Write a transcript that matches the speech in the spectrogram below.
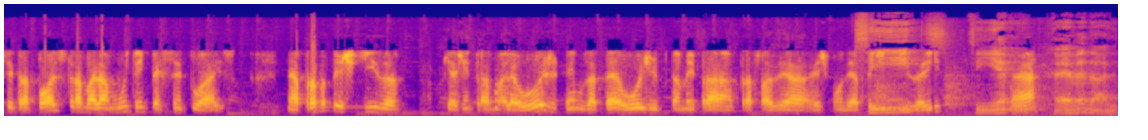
você pode trabalhar muito em percentuais. Né? A própria pesquisa que a gente trabalha hoje, temos até hoje também para fazer a, responder a sim, pesquisa aí. Sim, é, né? é verdade.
